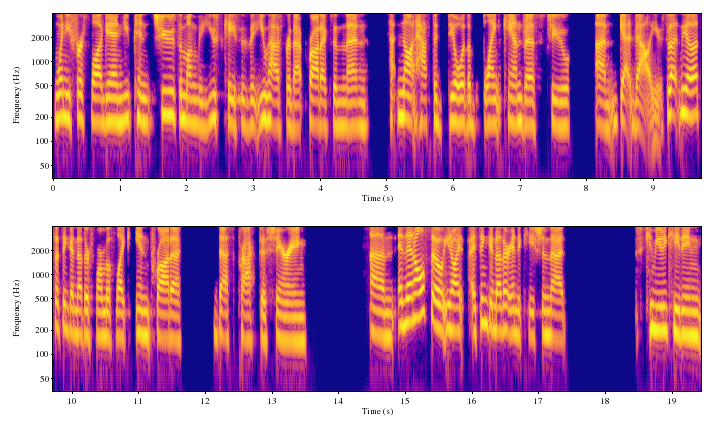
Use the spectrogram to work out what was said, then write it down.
when you first log in, you can choose among the use cases that you have for that product and then not have to deal with a blank canvas to, um, get value. So that, you know, that's, I think, another form of like in product best practice sharing um, and then also, you know, I, I think another indication that communicating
